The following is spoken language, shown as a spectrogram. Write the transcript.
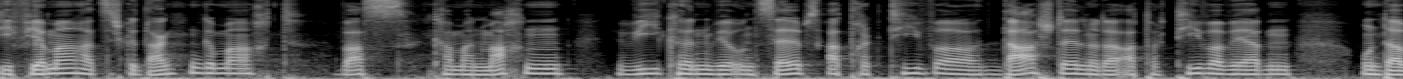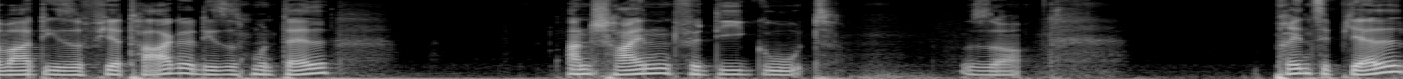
die Firma hat sich Gedanken gemacht, was kann man machen, wie können wir uns selbst attraktiver darstellen oder attraktiver werden. Und da war diese vier Tage, dieses Modell anscheinend für die gut. So. Prinzipiell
